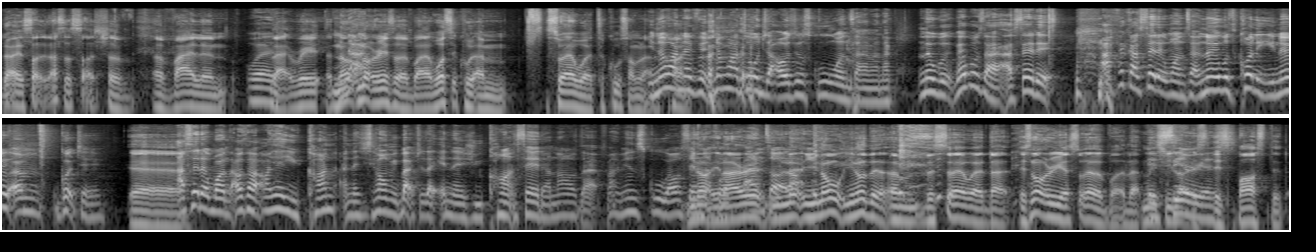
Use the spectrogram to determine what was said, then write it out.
no, it's such, that's a, such a, a violent Word. like ra- no, Nah. not razor, but what's it called? Um, swear word to call someone. Like You know, I never. You know, I told you that I was in school one time, and I no, where was I? I said it. I think I said it one time. No, it was Collie. You know, um, Gotcha. Yeah, I said it once. I was like, "Oh yeah, you can't," and then she told me back. She was like, "In there, you can't say that." And I was like, "I'm in school." I was you saying know, that you know, I re- banter, you know, like- you know, you know the um the swear word that it's not really a swear word, but that makes It's you like it's, it's bastard.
